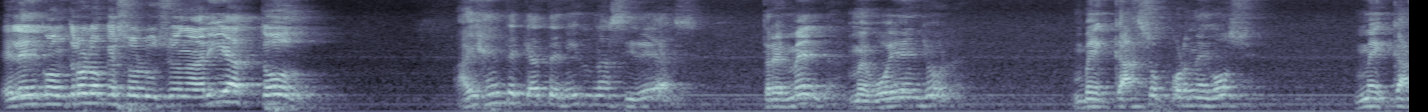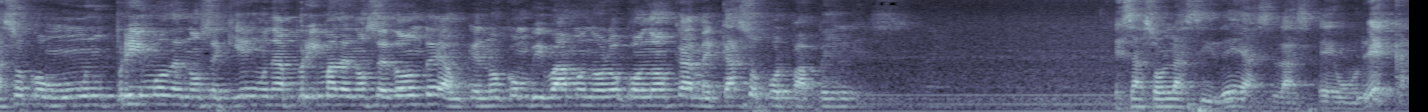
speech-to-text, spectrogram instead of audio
él encontró lo que solucionaría todo. Hay gente que ha tenido unas ideas tremendas. Me voy en Yola, me caso por negocio, me caso con un primo de no sé quién, una prima de no sé dónde, aunque no convivamos, no lo conozca, me caso por papeles. Esas son las ideas, las eurecas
